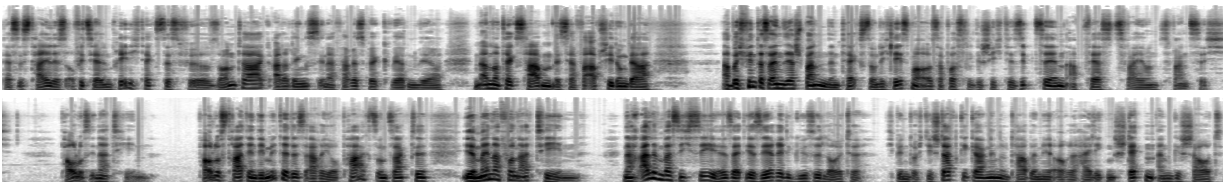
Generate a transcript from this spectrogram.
Das ist Teil des offiziellen Predigtextes für Sonntag. Allerdings in der Pfarrisbeck werden wir einen anderen Text haben, ist ja Verabschiedung da. Aber ich finde das einen sehr spannenden Text und ich lese mal aus Apostelgeschichte 17 ab Vers 22. Paulus in Athen. Paulus trat in die Mitte des Areopags und sagte, ihr Männer von Athen, nach allem, was ich sehe, seid ihr sehr religiöse Leute. Ich bin durch die Stadt gegangen und habe mir eure heiligen Stätten angeschaut.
